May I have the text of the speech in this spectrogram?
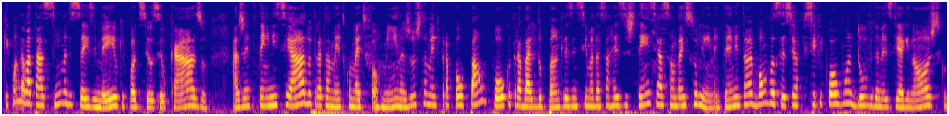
que quando ela está acima de 6,5, que pode ser o seu caso, a gente tem iniciado o tratamento com metformina justamente para poupar um pouco o trabalho do pâncreas em cima dessa resistência à ação da insulina, entende? Então é bom você, se, se ficou alguma dúvida nesse diagnóstico,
